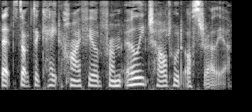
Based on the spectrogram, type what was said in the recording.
That's Dr. Kate Highfield from Early Childhood Australia.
